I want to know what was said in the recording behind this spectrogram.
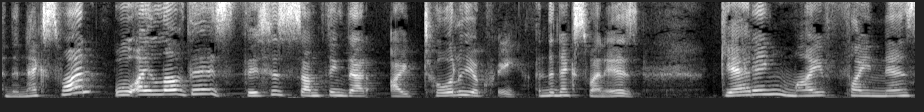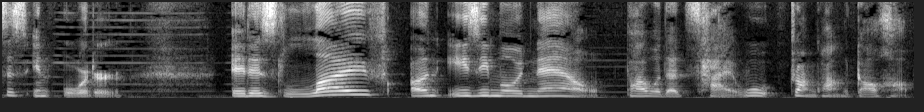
And the next one, oh, I love this. This is something that I totally agree. And the next one is getting my finances in order. It is life on easy mode now，把我的财务状况搞好。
